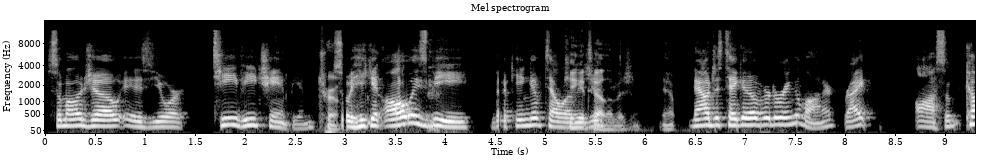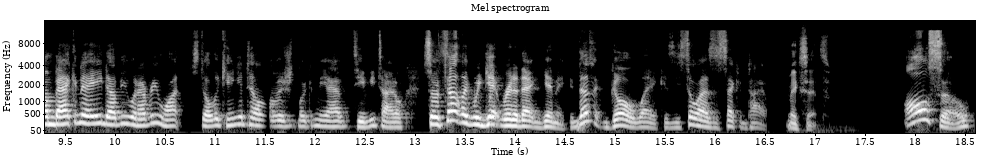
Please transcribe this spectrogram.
Samoa Joe is your TV champion. True. So he can always be the king of television. King of television. Yep. Now just take it over to Ring of Honor, right? Awesome. Come back into AEW whenever you want. Still the king of television. Look at me, I have the TV title. So it's not like we get rid of that gimmick. It doesn't go away because he still has a second title. Makes sense. Also,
